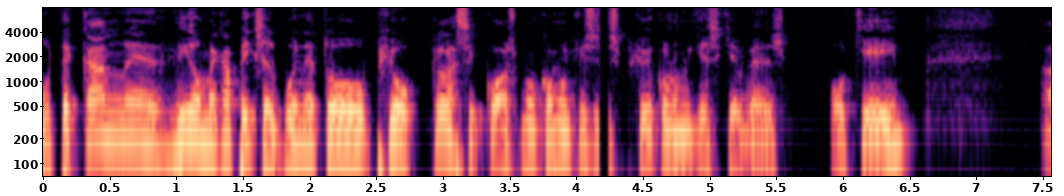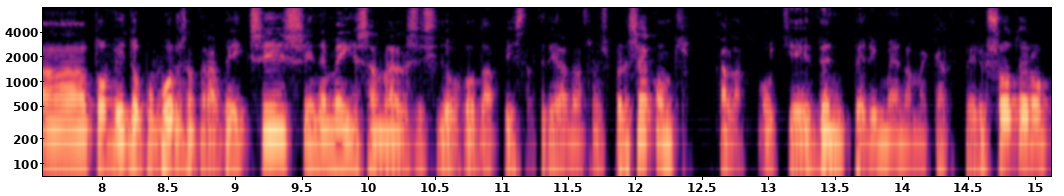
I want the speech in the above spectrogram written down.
ούτε καν 2 ε, MP που είναι το πιο κλασικό ας πούμε ακόμα και στις πιο οικονομικές συσκευές. Οκ. το βίντεο που μπορείς να τραβήξεις είναι μέγιστης ανάλυσης 1080p στα 30 frames per second. Καλά, οκ, δεν περιμέναμε κάτι περισσότερο.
